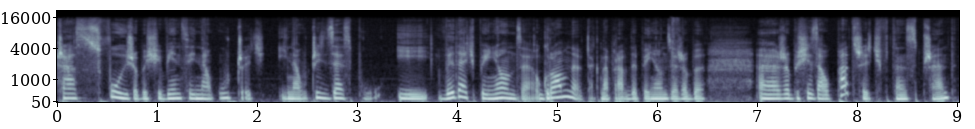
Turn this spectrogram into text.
czas swój, żeby się więcej nauczyć i nauczyć zespół i wydać pieniądze, ogromne tak naprawdę pieniądze, żeby, e, żeby się zaopatrzyć w ten sprzęt,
